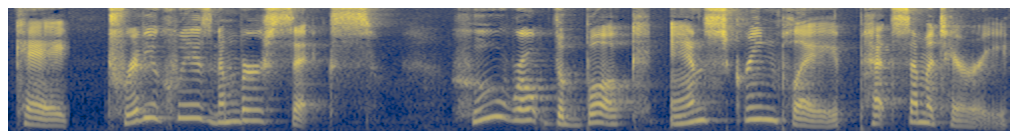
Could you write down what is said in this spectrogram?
Okay, trivia quiz number six. Who wrote the book and screenplay Pet Sematary,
